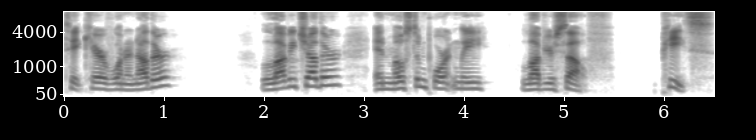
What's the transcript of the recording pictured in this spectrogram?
take care of one another, love each other, and most importantly, love yourself. Peace.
